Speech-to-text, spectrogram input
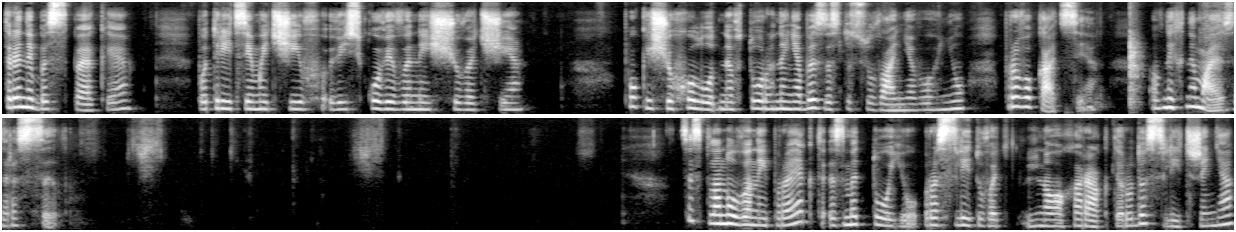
три небезпеки, по трійці мечів, військові винищувачі, поки що холодне вторгнення без застосування вогню, провокація. В них немає зараз сил. Це спланований проєкт з метою розслідувального характеру дослідження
